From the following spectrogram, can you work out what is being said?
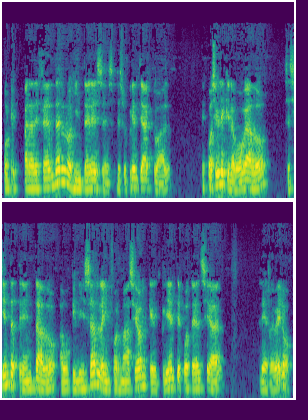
Porque para defender los intereses de su cliente actual, es posible que el abogado se sienta tentado a utilizar la información que el cliente potencial le reveló,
